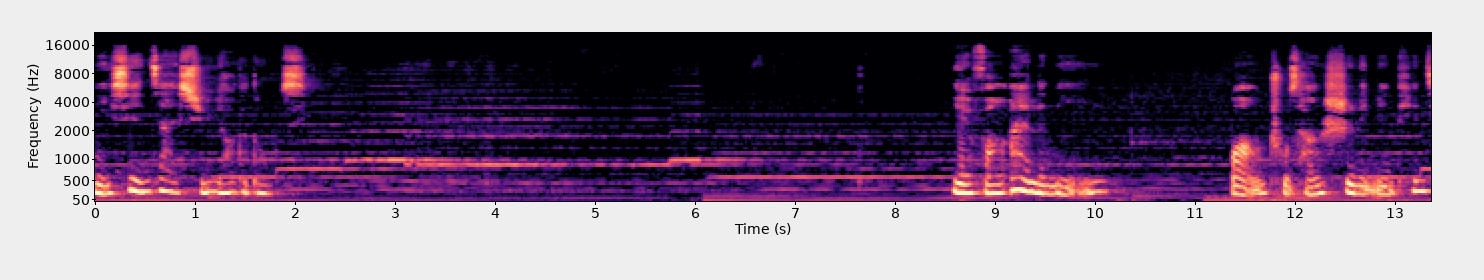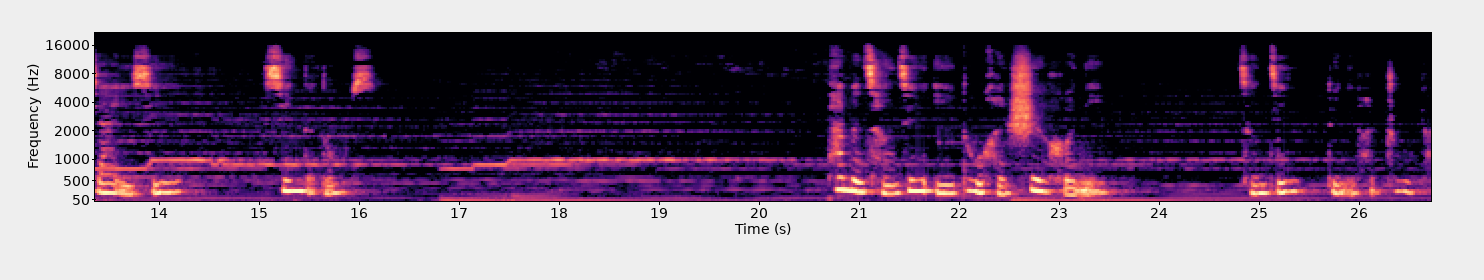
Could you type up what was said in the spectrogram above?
你现在需要的东西，也妨碍了你往储藏室里面添加一些新的东西。他们曾经一度很适合你，曾经。对你很重要。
